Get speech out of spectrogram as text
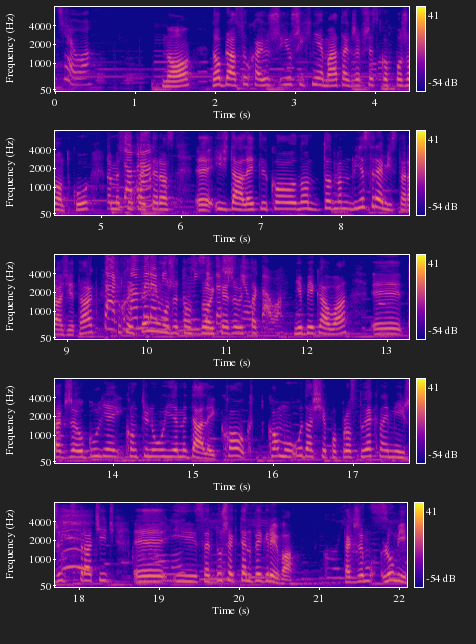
zacięło. No. Dobra, słuchaj, już, już ich nie ma, także wszystko w porządku. Możemy, Dobra. słuchaj, teraz e, iść dalej, tylko no, to no, jest remis na razie, tak? Tak, słuchaj, mamy zdejmij remis, może bo tą mi się zbrojkę, też żebyś nie tak udało. nie biegała. E, także ogólnie kontynuujemy dalej. Ko, komu uda się po prostu jak najmniej żyć stracić e, i serduszek ten wygrywa. Także mu- Lumi,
